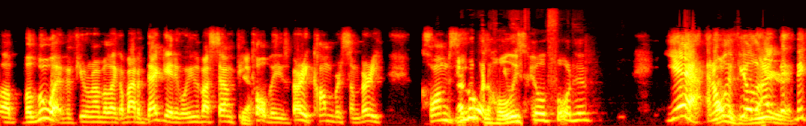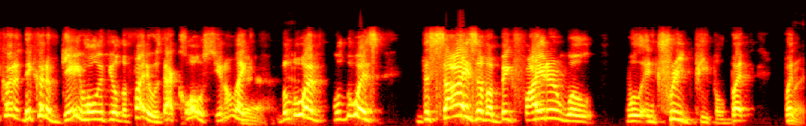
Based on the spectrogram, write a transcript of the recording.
uh Valuev, if you remember, like about a decade ago, he was about seven feet yeah. tall, but he was very cumbersome, very clumsy. Remember when Holyfield fought him? Yeah, and Holyfield, I, they could have they could have gave Holyfield the fight. It was that close, you know. Like yeah. Valuev, Valuev the size of a big fighter will will intrigue people, but but right.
